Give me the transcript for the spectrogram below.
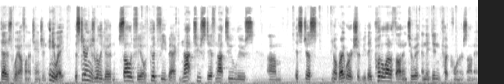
that is way off on a tangent. Anyway, the steering is really good, solid feel, good feedback, not too stiff, not too loose. Um, it's just you know right where it should be. They put a lot of thought into it and they didn't cut corners on it.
